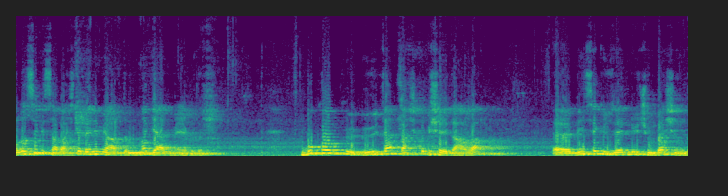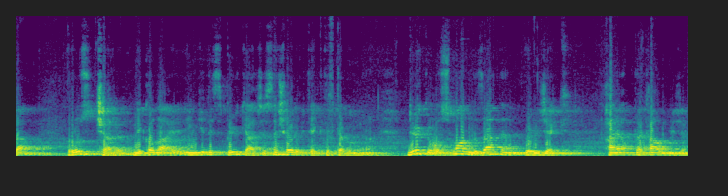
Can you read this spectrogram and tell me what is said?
olası bir savaşta benim yardımıma gelmeyebilir. Bu korkuyu büyüten başka bir şey daha var. Ee, 1853'ün başında Rus çarı Nikolay İngiliz Büyükelçisi'ne şöyle bir teklifte bulunuyor. Diyor ki Osmanlı zaten ölecek, hayatta kalmayacak.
